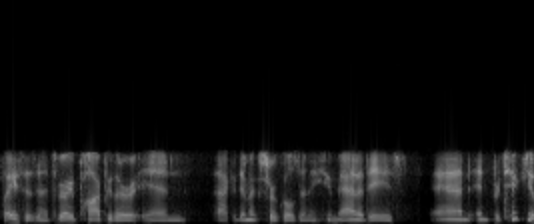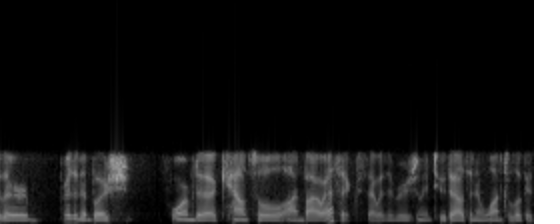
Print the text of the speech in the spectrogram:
places, and it's very popular in academic circles in the humanities. And in particular, President Bush formed a council on bioethics that was originally in 2001 to look at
